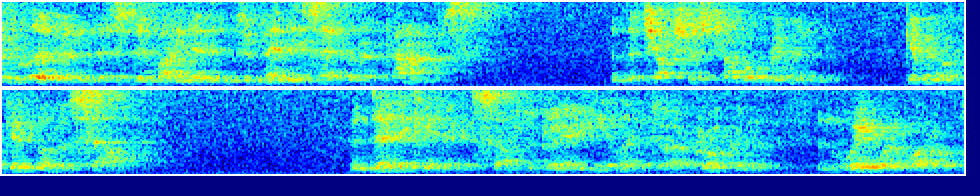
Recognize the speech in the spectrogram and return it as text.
we live in is divided into many separate camps. And the church has trouble giving, giving, giving of itself and dedicating itself to bringing healing to our broken and wayward world.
